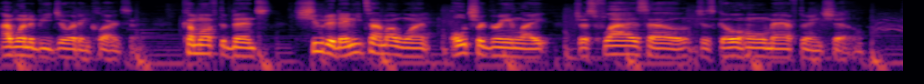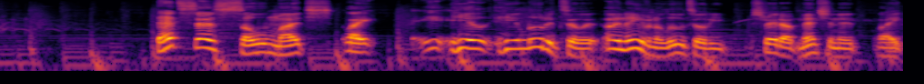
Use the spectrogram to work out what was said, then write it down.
I want to be Jordan Clarkson. Come off the bench, shoot it anytime I want, ultra green light, just fly as hell, just go home after and chill that says so much. Like he he, he alluded to it. I didn't even allude to it. He straight up mentioned it. Like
